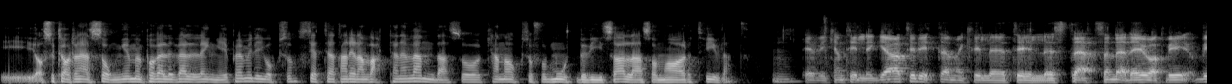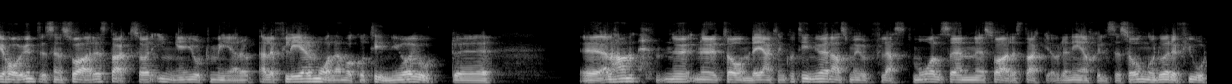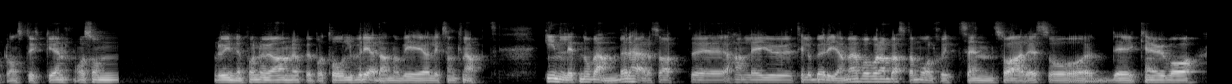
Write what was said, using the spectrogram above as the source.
i ja, såklart den här säsongen, men på väldigt, väldigt länge i Premier League också. Sett till att han redan varit här en vända så kan han också få motbevisa alla som har tvivlat. Mm. Det vi kan tillägga till ditt med Krille, till statsen där, det är ju att vi, vi har ju inte sen Suarez stack så har ingen gjort mer, eller fler mål än vad Coutinho har gjort. Eh, eh eller han, nu, nu tar jag om det. Egentligen Coutinho är den som har gjort flest mål sen Suarez stack över en enskild säsong. Och då är det 14 stycken. Och som du är inne på nu är han uppe på 12 redan och vi är liksom knappt inlett november här. Så att eh, han lär ju till att börja med vara vår bästa målskytt sen Suarez. Och det kan ju vara...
